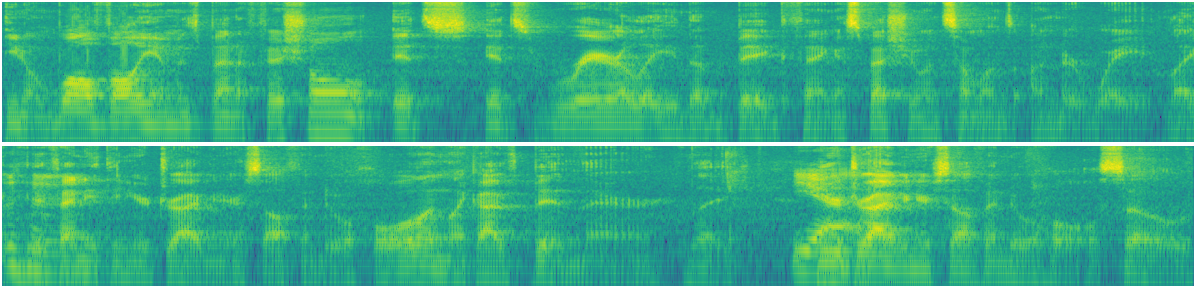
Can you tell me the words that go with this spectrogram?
you know, while volume is beneficial, it's it's rarely the big thing, especially when someone's underweight. Like Mm-hmm. if anything, you're driving yourself into a hole, and like I've been there. Like Yeah. you're driving yourself into a hole. So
